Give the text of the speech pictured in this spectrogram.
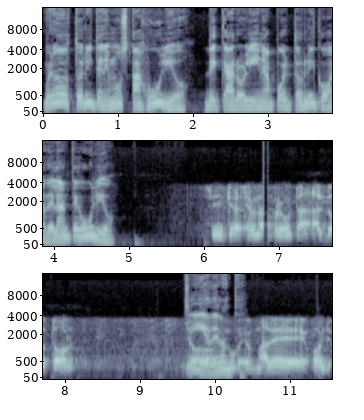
Bueno, doctor, y tenemos a Julio de Carolina, Puerto Rico. Adelante, Julio. Sí, quiero hacer una pregunta al doctor. Yo sí, adelante. tuve más de hoy,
